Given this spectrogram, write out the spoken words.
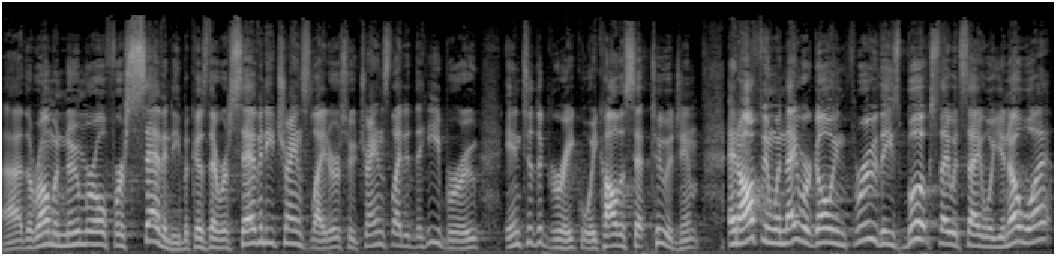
Uh, the Roman numeral for 70, because there were 70 translators who translated the Hebrew into the Greek, what we call the Septuagint. And often when they were going through these books, they would say, well, you know what?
